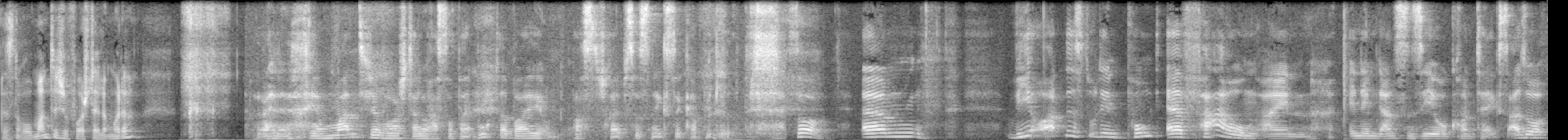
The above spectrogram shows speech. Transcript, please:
Das ist eine romantische Vorstellung, oder? Eine romantische Vorstellung. Hast doch dein Buch dabei und machst, schreibst das nächste Kapitel. So, ähm, wie ordnest du den Punkt Erfahrung ein in dem ganzen SEO-Kontext? Also,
